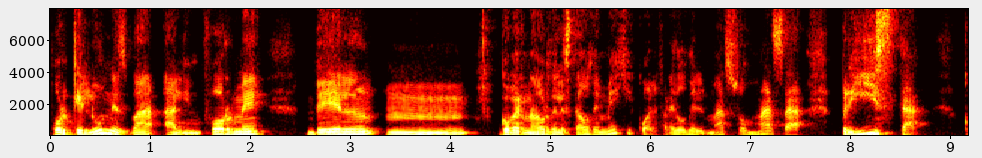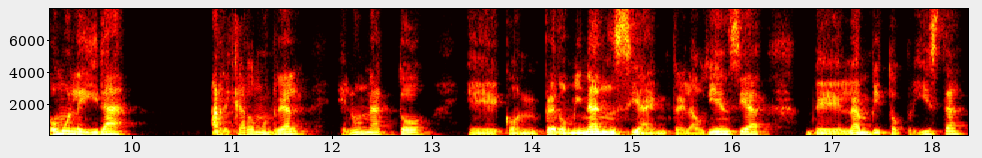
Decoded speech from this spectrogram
porque el lunes va al informe del mm, gobernador del Estado de México, Alfredo del Mazo Maza, priista. ¿Cómo le irá a Ricardo Monreal en un acto eh, con predominancia entre la audiencia del ámbito priista,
